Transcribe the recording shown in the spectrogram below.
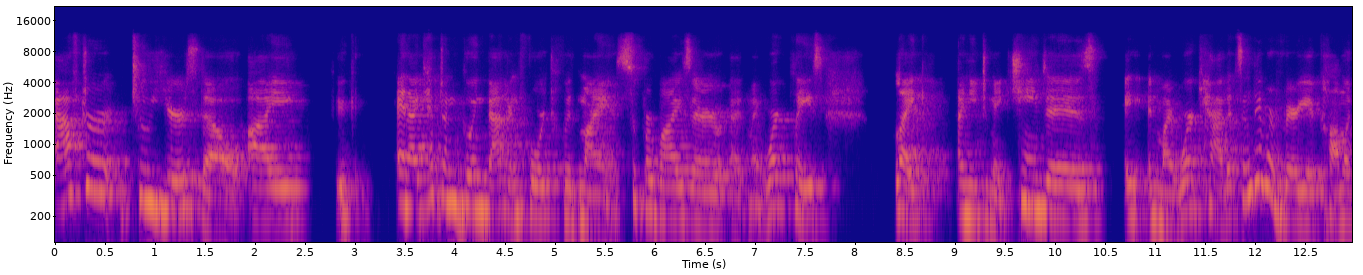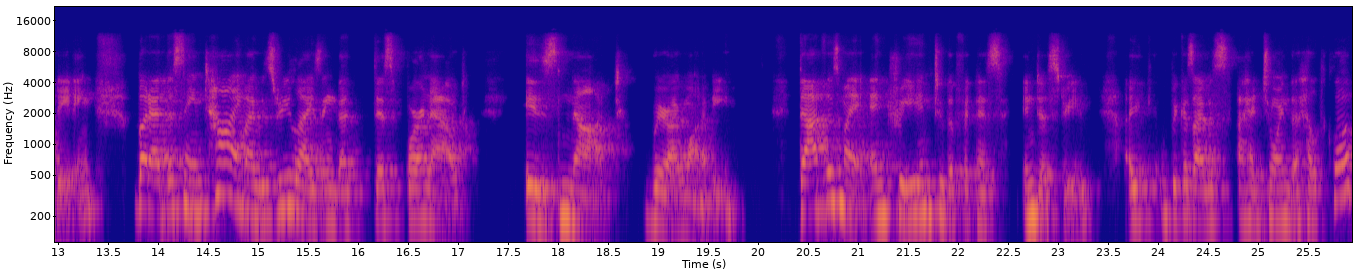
after two years, though, I and I kept on going back and forth with my supervisor at my workplace. Like, I need to make changes in my work habits and they were very accommodating. But at the same time i was realizing that this burnout is not where i want to be. That was my entry into the fitness industry. I, because i was i had joined the health club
